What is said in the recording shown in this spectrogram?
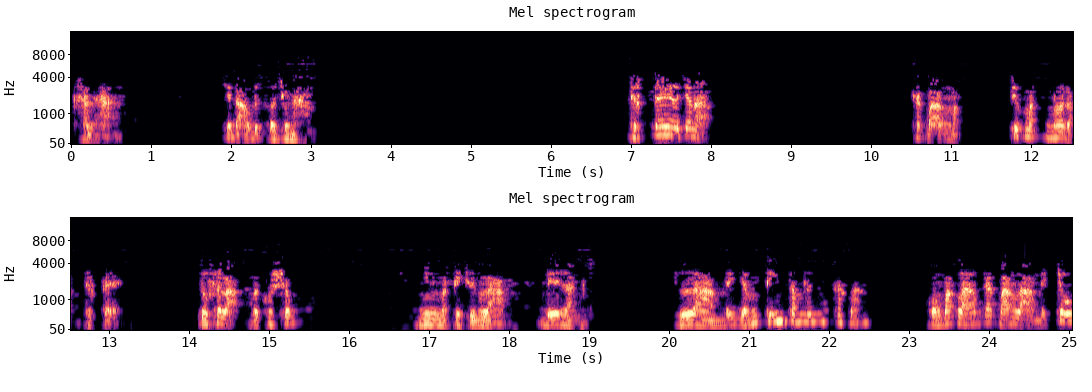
hành hạ cái đạo đức ở chỗ nào. Thực tế ở chỗ nào? Các bạn mặc, trước mắt nói rằng thực tế. Tôi phải làm mới có sống. Nhưng mà cái chuyện làm để làm làm để dẫn tiến tâm linh của các bạn còn bắt làm, các bạn làm để chôn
